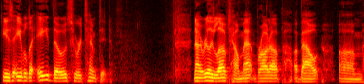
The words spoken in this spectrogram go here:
he is able to aid those who are tempted. Now, I really loved how Matt brought up about um,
